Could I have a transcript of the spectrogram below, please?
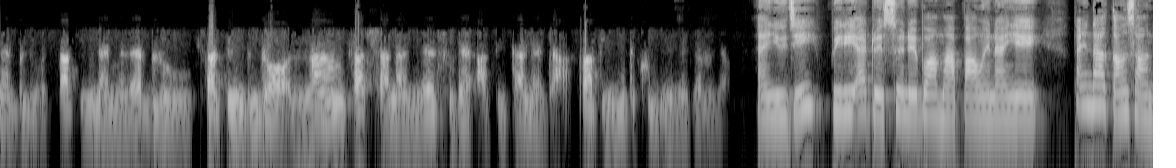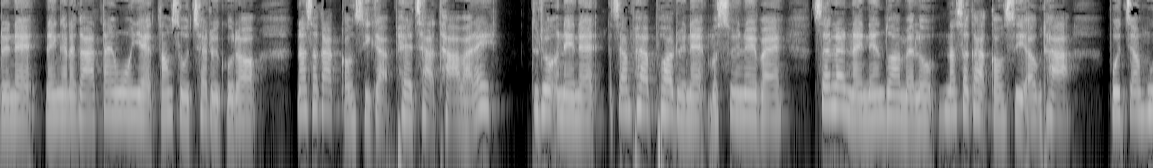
နဲ့ဘယ်လိုစတင်နိုင်မလဲဘယ်လိုစတင်ပြီးတော့လမ်းဆက်ရှာနိုင်လဲဆိုတဲ့အာတိကနဲ့ဒါစတင်မှုတစ်ခုအနေနဲ့ပြောလို့ရ UNG PDF တွေဆွေးနွေးပွဲမှာပါဝင်နိုင်ရေး တိုင်းသားကောင်းဆောင်တွေနဲ့နိုင်ငံတကာတိုင်ဝမ်ရဲ့တောင်းဆိုချက်တွေကိုတော့နာဆကကောင်စီကဖယ်ချထားပါတယ်။သူတို့အနေနဲ့အစံဖတ်ဖော်တွေနဲ့မဆွေးနွေးပဲဆက်လက်နိုင်နှင်းသွားမယ်လို့နာဆကကောင်စီဥက္ကဋ္ဌဗိုလ်ချုပ်မှု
